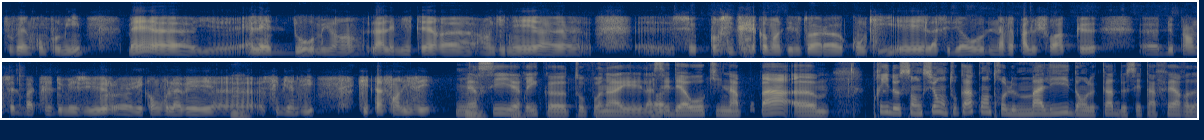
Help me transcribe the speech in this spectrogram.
trouver un compromis. Mais euh, elle est dos au mur. Hein. Là, les militaires euh, en Guinée euh, se considèrent comme un territoire conquis et la CEDEAO n'avait pas le choix que de prendre cette batterie de mesures et comme vous l'avez si bien dit, quitte à s'enliser Merci Eric Topona et la CDAO qui n'a pas pris de sanctions, en tout cas contre le Mali, dans le cadre de cette affaire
